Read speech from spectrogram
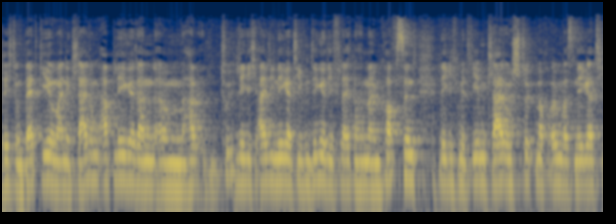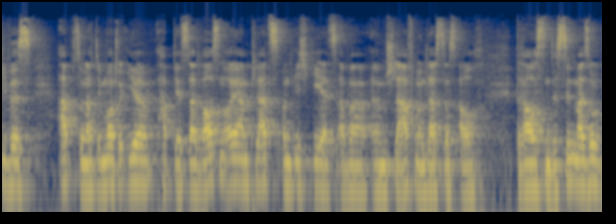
Richtung Bett gehe und meine Kleidung ablege, dann ähm, hab, tu, lege ich all die negativen Dinge, die vielleicht noch in meinem Kopf sind, lege ich mit jedem Kleidungsstück noch irgendwas Negatives ab, so nach dem Motto, ihr habt jetzt da draußen euren Platz und ich gehe jetzt aber ähm, schlafen und lasse das auch draußen. Das sind mal so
